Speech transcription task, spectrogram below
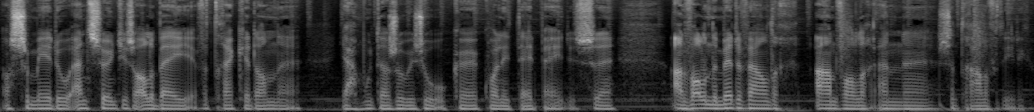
als Semedo en Seuntjes allebei vertrekken, dan ja, moet daar sowieso ook kwaliteit bij. Dus aanvallende middenvelder, aanvaller en centrale verdediger.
